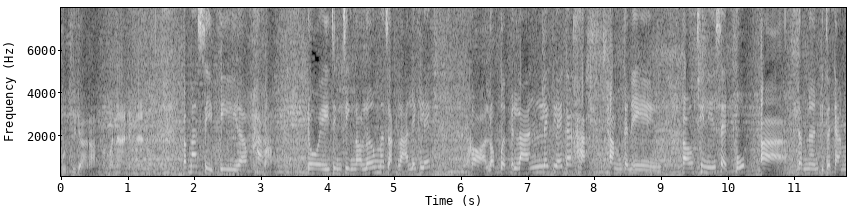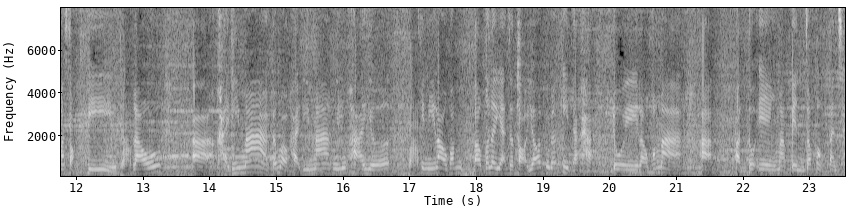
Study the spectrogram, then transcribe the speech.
คุณธิดารัตน์ทำมานานยังไง ประมาณ 4 ปีแล้วค่ะ ครับ โดยจริงๆ เราเริ่มมาจากร้านเล็กครับๆก่อนเราเปิดเป็นร้านเล็กๆอะค่ะทำกันเองแล้วทีนี้เสร็จปุ๊บอ่าดำเนินกิจการมา 2 ปี ครับแล้วอ่าขายดีมากต้องบอกขายดีมากมีลูกค้าเยอะ ครับ ทีนี้เราก็เราก็เลยอยากจะต่อยอดธุรกิจอะค่ะโดยเราก็มาอ่าผันตัวเองมาเป็นเจ้าของแฟรนไช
